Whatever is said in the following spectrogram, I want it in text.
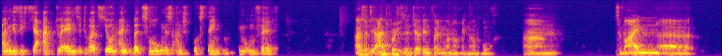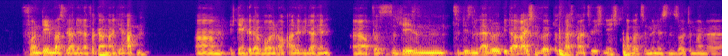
angesichts der aktuellen Situation ein überzogenes Anspruchsdenken im Umfeld? Also die Ansprüche sind ja auf jeden Fall immer noch enorm hoch. Ähm, zum einen äh, von dem, was wir halt in der Vergangenheit hier hatten. Ähm, ich denke, da wollen auch alle wieder hin. Äh, ob das zu diesem, zu diesem Level wieder erreichen wird, das weiß man natürlich nicht, aber zumindest sollte man äh,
